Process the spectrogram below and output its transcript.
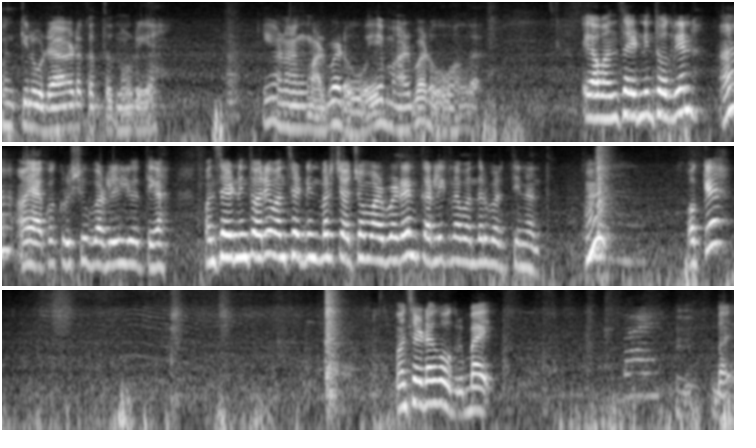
ಒಂದು ಕಿಲೋ ಓಡಾಡಕತ್ತದ ನೋಡಿ ಈಗ. ಈಗ ಅಣ್ಣ ಹಂಗೆ ಮಾಡಬೇಡ ಏ ಮಾಡಬೇಡ ಹಂಗೆ. ಈಗ ಒಂದು ಸೈಡ್ ನಿಂತು ಹೋಗ್ರಿ ಏನು? ಹಾಂ ಯಾಕೋ ಕೃಷಿ ಬರಲಿಲ್ಲ ಇವತ್ತೀಗ ಒಂದು ಸೈಡ್ ನಿಂತು ಹೋಗ್ರಿ ಒಂದು ಸೈಡ್ ನಿಂತು ಬರ್ರಿ ಚೌಚೋ ಮಾಡಬೇಡ್ರಿ ಏನು? ಕರ್ಲಿಕ್ಕೆ ನಾ ಬಂದ್ರೆ ಬರ್ತೀನಂತ ಹ್ಞೂ ಓಕೆ ಒಂದು ಸೈಡಾಗ ಹೋಗ್ರಿ ಬಾಯ್ ಬಾಯ್ ಹ್ಞೂ ಬಾಯ್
